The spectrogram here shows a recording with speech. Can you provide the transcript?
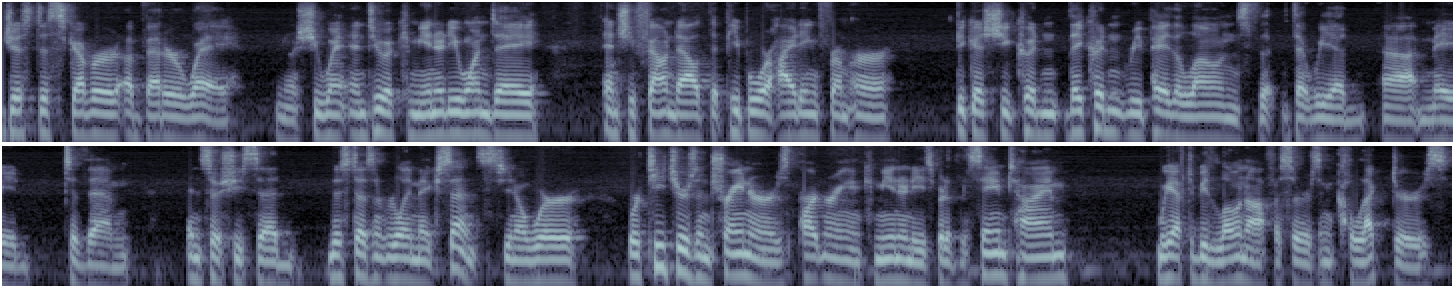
just discovered a better way. You know, she went into a community one day and she found out that people were hiding from her because she couldn't they couldn't repay the loans that, that we had uh, made to them and so she said this doesn't really make sense you know we're we're teachers and trainers partnering in communities, but at the same time, we have to be loan officers and collectors.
